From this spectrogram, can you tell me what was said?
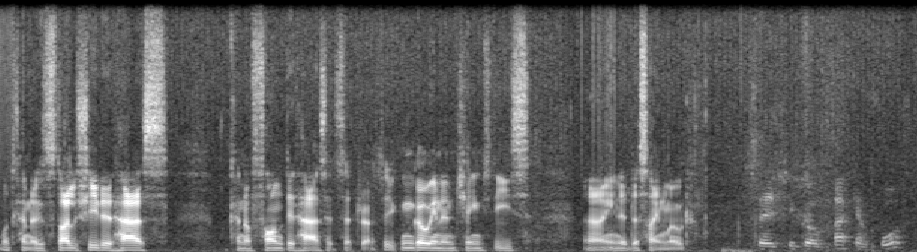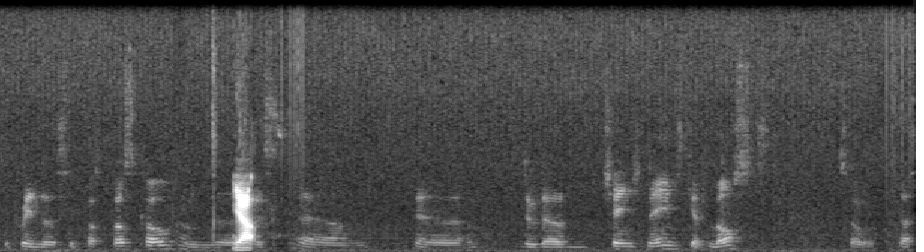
what kind of style sheet it has, what kind of font it has, etc. So you can go in and change these uh, in the design mode. So if you go back and forth between the C++ code and uh, yeah. this, um, uh, do the change names get lost? So does,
